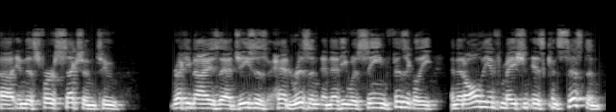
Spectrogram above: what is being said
uh, in this first section to recognize that Jesus had risen and that he was seen physically and that all the information is consistent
